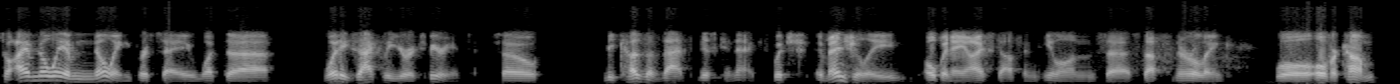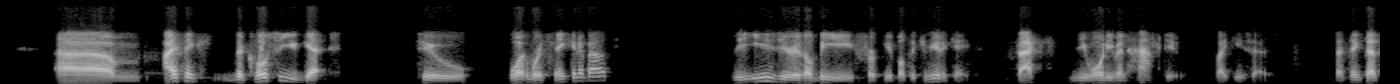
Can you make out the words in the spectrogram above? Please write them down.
So I have no way of knowing per se what uh, what exactly you're experiencing. So because of that disconnect, which eventually OpenAI stuff and Elon's uh, stuff, Neuralink, will overcome. Um, I think the closer you get to what we're thinking about, the easier it'll be for people to communicate. In fact, you won't even have to, like he says. I think that's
